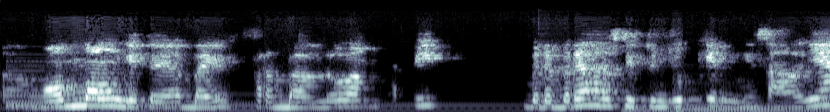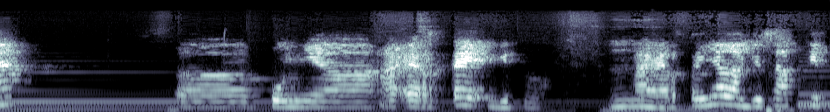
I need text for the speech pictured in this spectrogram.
uh, ngomong gitu ya, by verbal doang, tapi benar-benar harus ditunjukin. Misalnya uh, punya ART gitu, Hmm. ART-nya lagi sakit.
